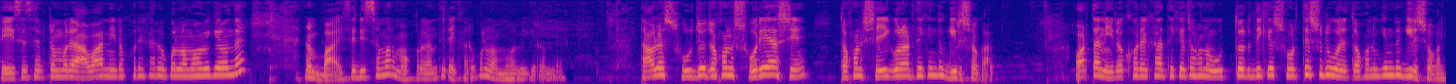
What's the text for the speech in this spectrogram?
তেইশে সেপ্টেম্বরে আবার নিরক্ষরেখার উপর লম্বভাবে কিরণ দেয়, এবং বাইশে ডিসেম্বর মকরকান্তি রেখার উপর লম্বভাবে কিরণ দেয়। তাহলে সূর্য যখন সরে আসে, তখন সেই গোলার্ধে কিন্তু গ্রীষ্মকাল। অর্থাৎ নিরক্ষরেখা থেকে যখন উত্তর দিকে সরতে শুরু করে তখন কিন্তু গ্রীষ্মকাল।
